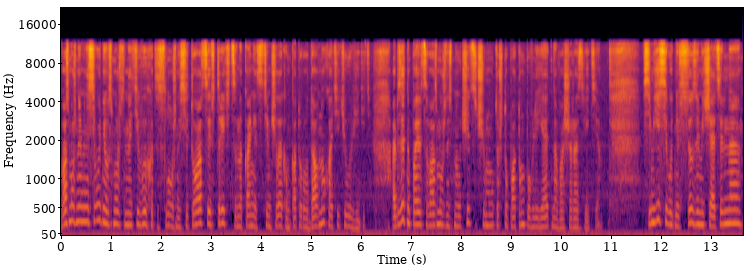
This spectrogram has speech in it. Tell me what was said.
Возможно, именно сегодня вы сможете найти выход из сложной ситуации, встретиться, наконец, с тем человеком, которого давно хотите увидеть. Обязательно появится возможность научиться чему-то, что потом повлияет на ваше развитие. В семье сегодня все замечательно.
